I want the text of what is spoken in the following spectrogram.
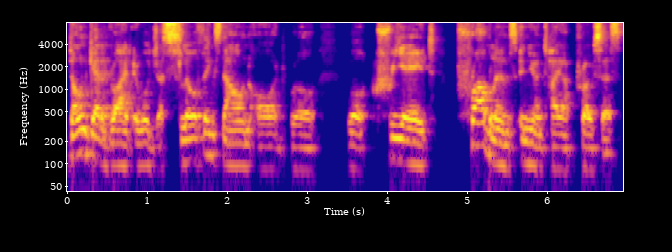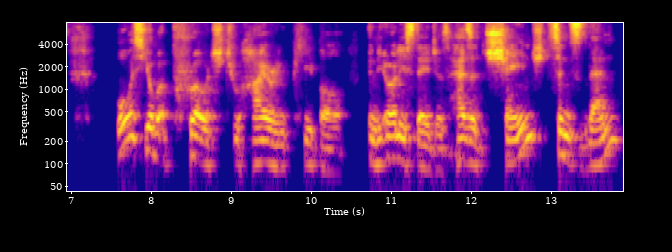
don't get it right it will just slow things down or it will will create problems in your entire process. What was your approach to hiring people in the early stages? Has it changed since then?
